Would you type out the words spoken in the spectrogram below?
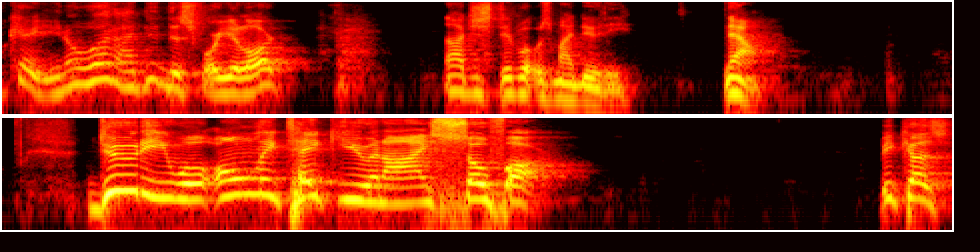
okay, you know what? I did this for you, Lord. I just did what was my duty. Now, duty will only take you and I so far. Because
